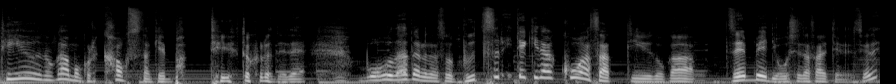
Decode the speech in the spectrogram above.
っていうのがもうこれカオスな現場っていうところでね、もうなんだろうな、その物理的な怖さっていうのが前面に押し出されてるんですよね。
